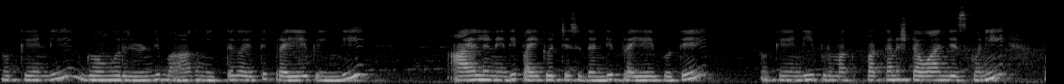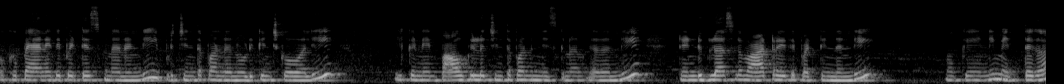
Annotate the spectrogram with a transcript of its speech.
ఓకే అండి. గోంగూర చూడండి. బాగా మెత్తగా అయితే ఫ్రై అయిపోయింది. ఆయిల్ అనేది పైకి వచ్చేసిద్దండి. ఫ్రై అయిపోతే. ఓకే అండి. ఇప్పుడు మాకు పక్కన స్టవ్ ఆన్ చేసుకొని ఒక ప్యాన్ అయితే పెట్టేసుకున్నానండి. ఇప్పుడు చింతపండును ఉడికించుకోవాలి. ఇక్కడ నేను పావు కిలో చింతపండుని తీసుకున్నాను కదండి. రెండు గ్లాసుల వాటర్ అయితే పట్టిందండి. ఓకే అండి. మెత్తగా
